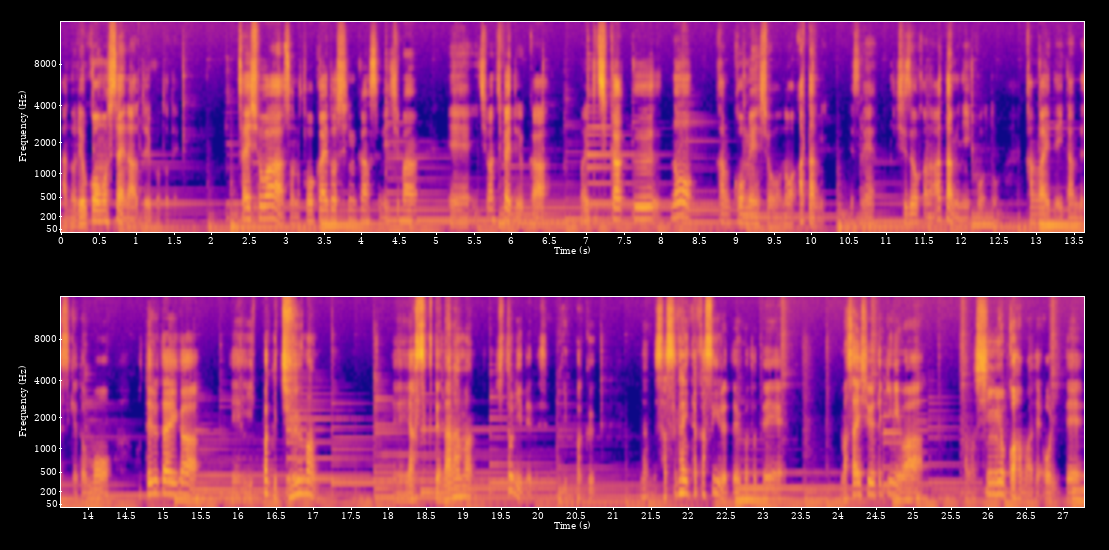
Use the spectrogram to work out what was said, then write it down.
あの旅行もしたいなということで、最初はその東海道新幹線で一番、えー一番近いというか、割と近くの観光名所の熱海ですね。静岡の熱海に行こうと考えていたんですけども、ホテル代が、え1泊10万、えー安くて7万、1人でですよ、1泊。なんでさすがに高すぎるということで、まあ、最終的にはあの新横浜で降りて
